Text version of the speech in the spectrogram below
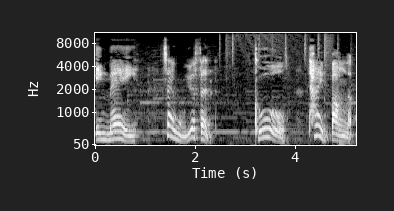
in May. 在五月份。Cool，太棒了。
